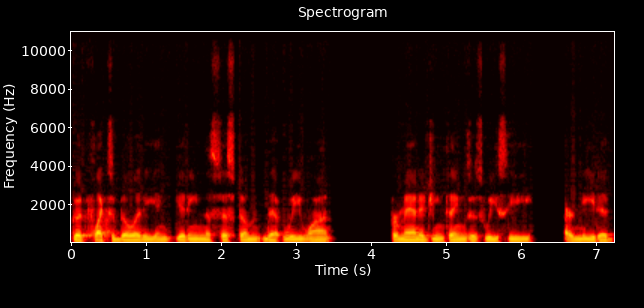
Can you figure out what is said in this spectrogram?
good flexibility in getting the system that we want for managing things as we see are needed.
